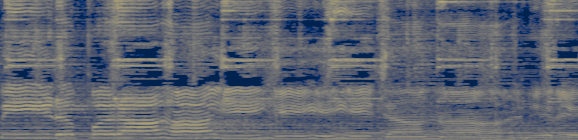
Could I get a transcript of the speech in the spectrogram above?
પીડ પરાઈ જાનાને રે.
